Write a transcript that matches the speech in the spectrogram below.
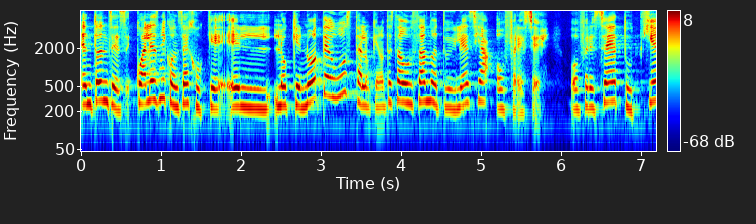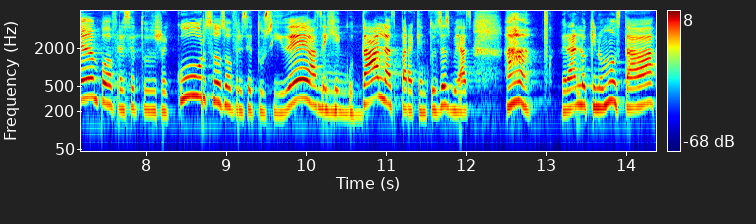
Entonces, ¿cuál es mi consejo? Que el, lo que no te gusta, lo que no te está gustando de tu iglesia, ofrece Ofrece tu tiempo, ofrece tus recursos, ofrece tus ideas, mm. ejecutarlas para que entonces veas, ah, verá, lo que no me gustaba,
